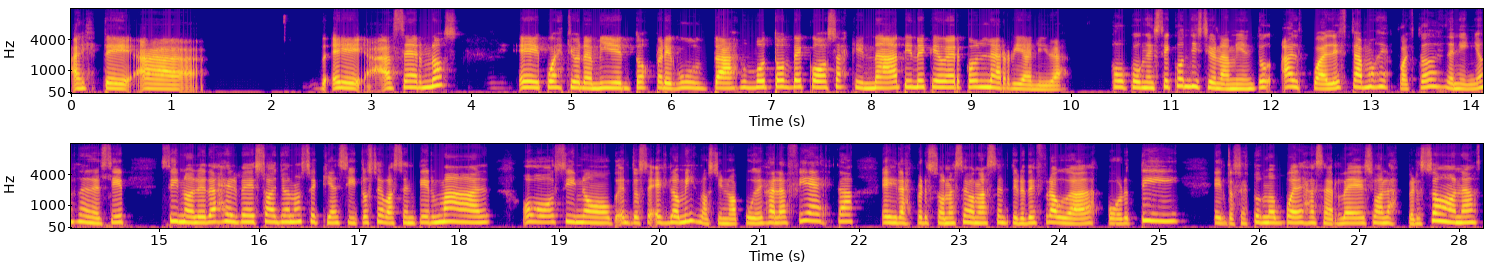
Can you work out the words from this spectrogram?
este, a eh, hacernos eh, cuestionamientos, preguntas, un montón de cosas que nada tiene que ver con la realidad. O con ese condicionamiento al cual estamos expuestos desde niños de decir, si no le das el beso a yo no sé quiéncito se va a sentir mal, o si no, entonces es lo mismo, si no acudes a la fiesta, eh, las personas se van a sentir defraudadas por ti, entonces tú no puedes hacerle eso a las personas.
